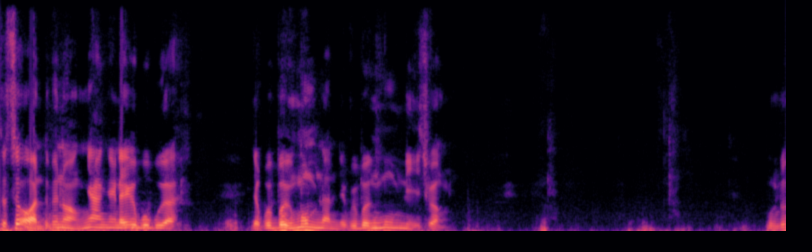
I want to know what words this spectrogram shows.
จะสะอ่อนแต่พี่น้องย่างยังไงก็บ่เบื่ออยากไปเบิ่งมุมนั้นอยากไปเบิ่งมุมนี้ช่วงมึงดู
